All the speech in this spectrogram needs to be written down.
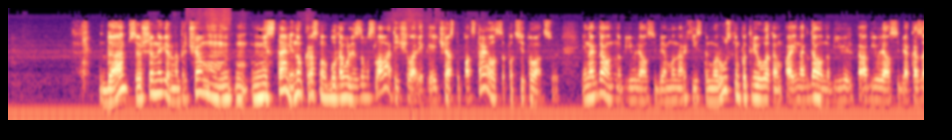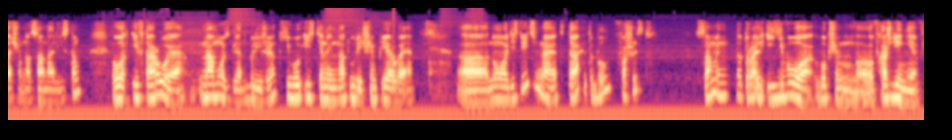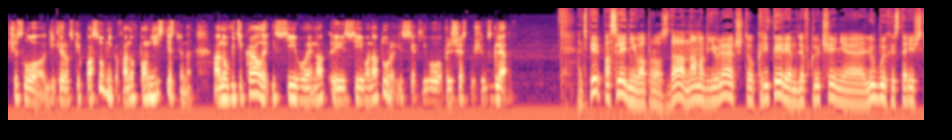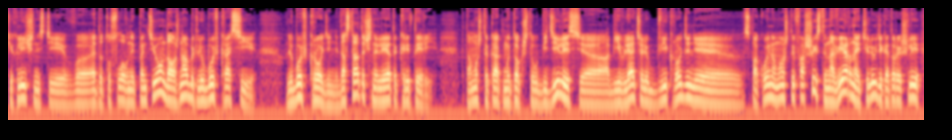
Да, совершенно верно. Причем местами, ну, Краснов был довольно замысловатый человек и часто подстраивался под ситуацию. Иногда он объявлял себя монархистом и русским патриотом, а иногда он объявил, объявлял себя казачьим националистом. Вот. И второе, на мой взгляд, ближе к его истинной натуре, чем первое. А, но действительно, это, да, это был фашист самый натуральный. И его, в общем, э, вхождение в число гитлеровских пособников, оно вполне естественно. Оно вытекало из всей его, из всей его натуры, из всех его предшествующих взглядов. А теперь последний вопрос, да, нам объявляют, что критерием для включения любых исторических личностей в этот условный пантеон должна быть любовь к России, любовь к родине. Достаточно ли это критерий? Потому что, как мы только что убедились, э, объявлять о любви к родине э, спокойно может и фашисты. Наверное, эти люди, которые шли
